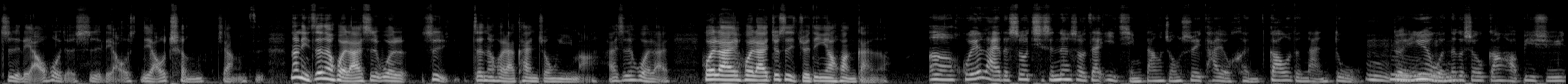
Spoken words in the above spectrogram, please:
治疗或者是疗疗程这样子。那你真的回来是为了是真的回来看中医吗？还是回来回来回来就是决定要换肝了？嗯、呃，回来的时候，其实那时候在疫情当中，所以它有很高的难度。嗯，对，因为我那个时候刚好必须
